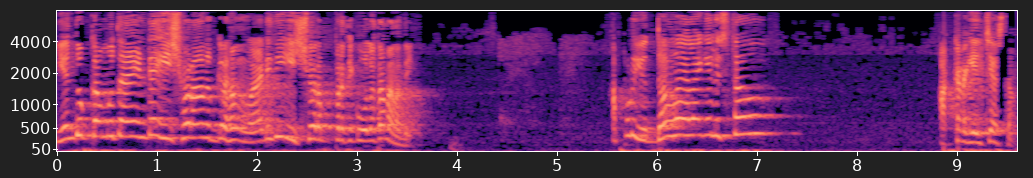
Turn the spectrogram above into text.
ఎందుకు కమ్ముతాయంటే ఈశ్వరానుగ్రహం. వాడిది ఈశ్వర ప్రతికూలత మనది. అప్పుడు యుద్ధంలో ఎలా గెలుస్తావు? అక్కడ గెలిచేస్తాం.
